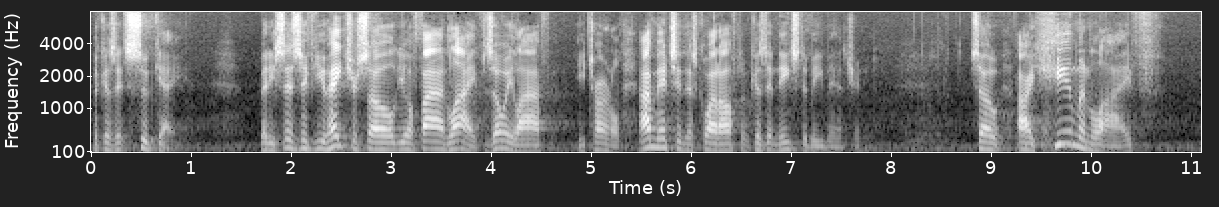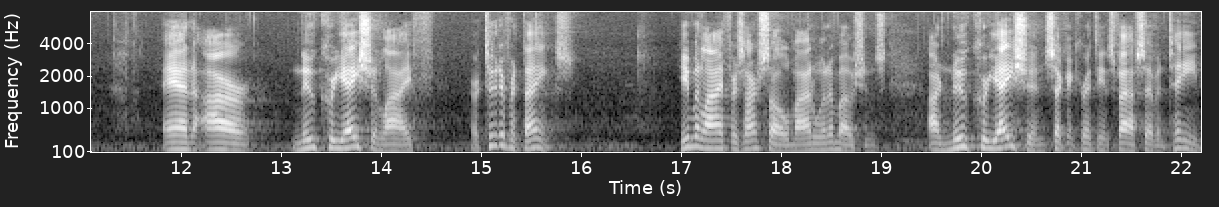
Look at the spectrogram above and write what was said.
because it's suke. But he says if you hate your soul, you'll find life, Zoe life, eternal. I mention this quite often because it needs to be mentioned. So our human life and our new creation life are two different things. Human life is our soul, mind, will, emotions. Our new creation, 2 Corinthians 5:17,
